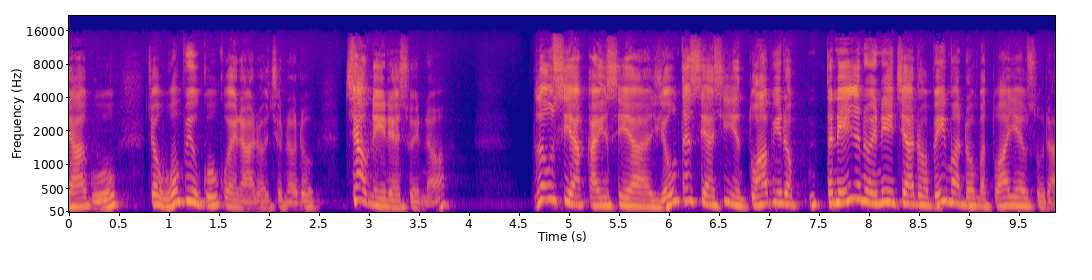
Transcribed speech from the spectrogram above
ယားကိုကျွန်တော်ဝုပြုကူးကွယ်တာတော့ကျွန်တော်တို့ကြောက်နေတယ်ဆိုရင်တော့လှုပ်ဆရာကိုင်းဆရာယုံသက်ဆရာရှိရင်သွားပြီးတော့တနေ့ကနွေနေ့ကြတော့ဘိမှတော့မသွားရဲဆိုတာ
